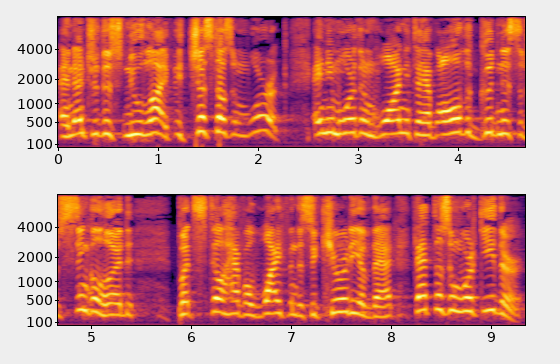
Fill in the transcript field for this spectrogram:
and enter this new life. It just doesn't work any more than wanting to have all the goodness of singlehood, but still have a wife and the security of that. That doesn't work either.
